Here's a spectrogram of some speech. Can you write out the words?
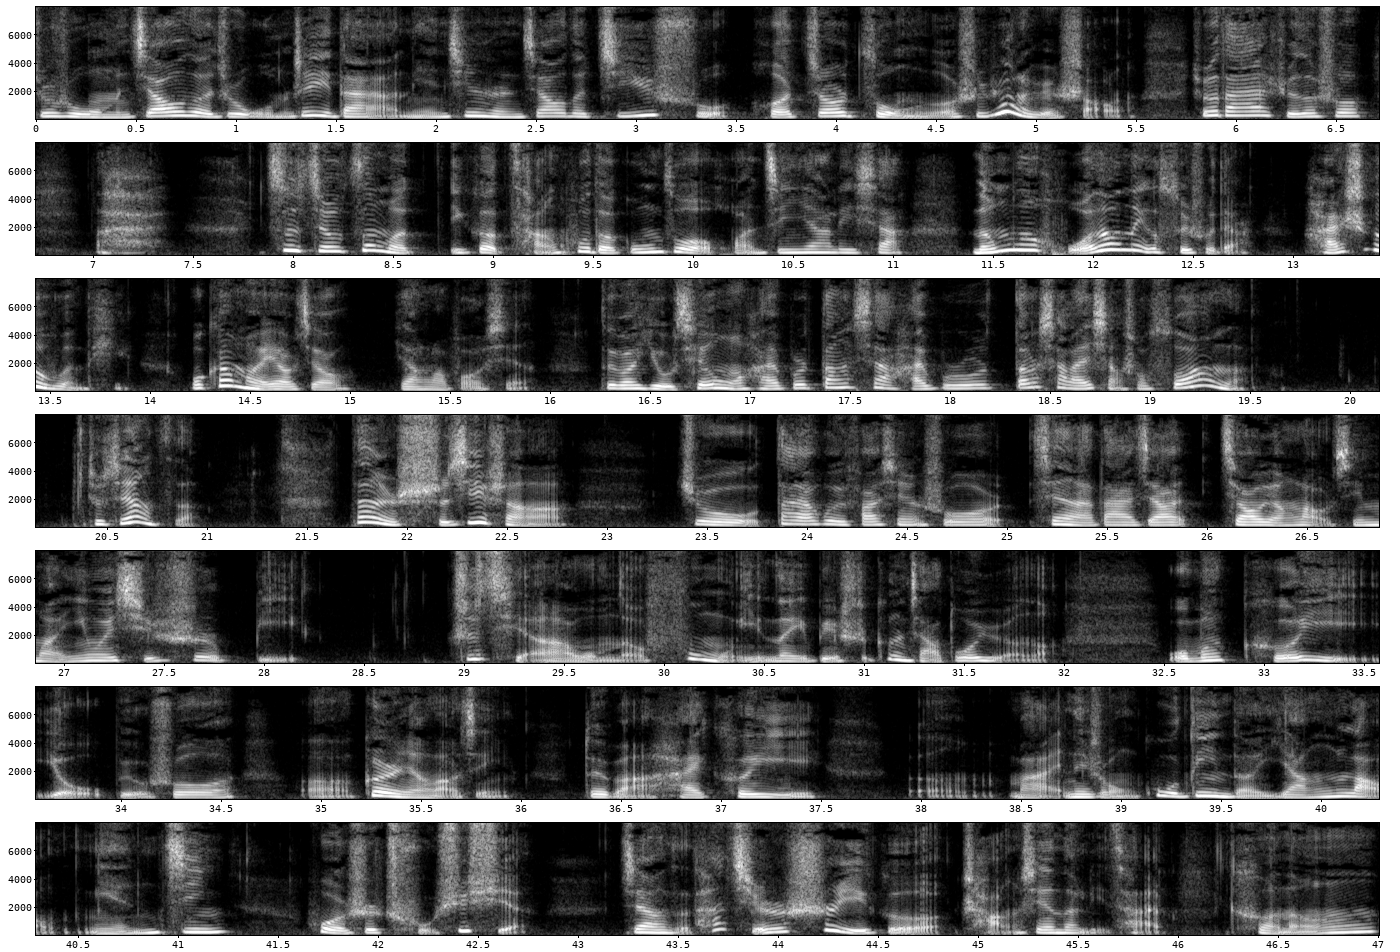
就是我们交的，就是我们这一代啊，年轻人交的基数和交总额是越来越少了。就是大家觉得说，哎，这就这么一个残酷的工作环境压力下，能不能活到那个岁数点还是个问题。我干嘛要交养老保险，对吧？有钱我们还不如当下，还不如当下来享受算了，就这样子。但实际上啊。就大家会发现说，现在大家交养老金嘛，因为其实是比之前啊，我们的父母一那一辈是更加多元了。我们可以有，比如说呃个人养老金，对吧？还可以呃买那种固定的养老年金或者是储蓄险，这样子它其实是一个长线的理财，可能。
